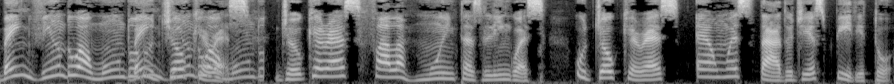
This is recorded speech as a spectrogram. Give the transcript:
Bem-vindo ao mundo Bem do Jokeress. mundo... Jokeress fala muitas línguas. O Jokeress é um estado de espírito.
